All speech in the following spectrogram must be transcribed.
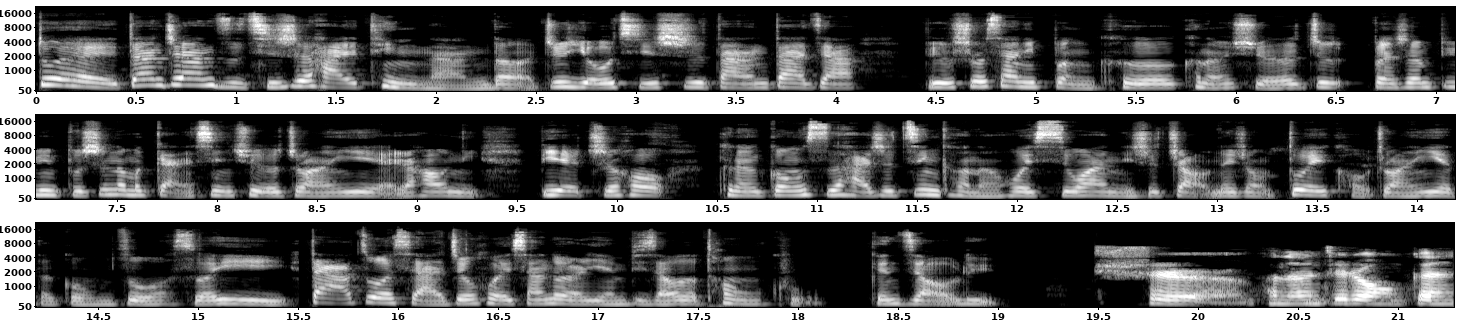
对，但这样子其实还挺难的，就尤其是当大家。比如说，像你本科可能学的就本身并不是那么感兴趣的专业，然后你毕业之后，可能公司还是尽可能会希望你是找那种对口专业的工作，所以大家做起来就会相对而言比较的痛苦跟焦虑。是，可能这种跟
